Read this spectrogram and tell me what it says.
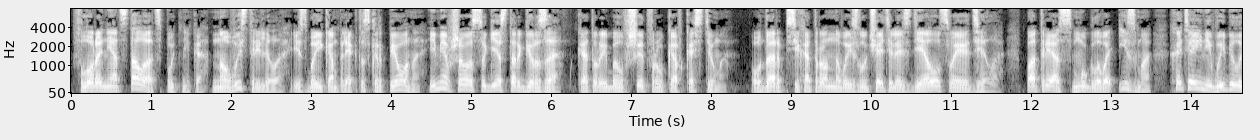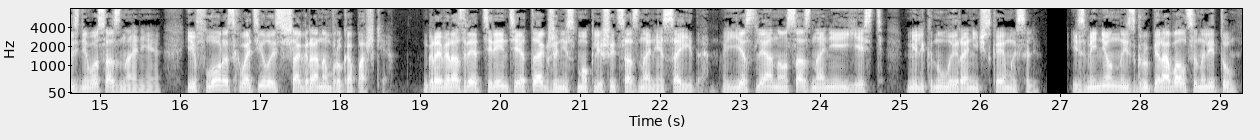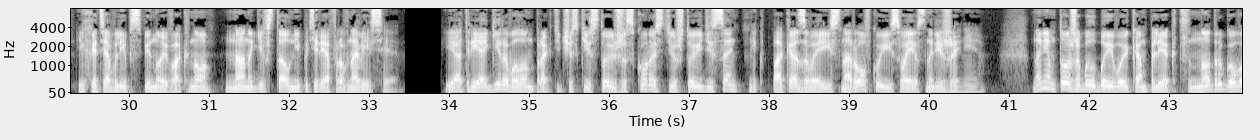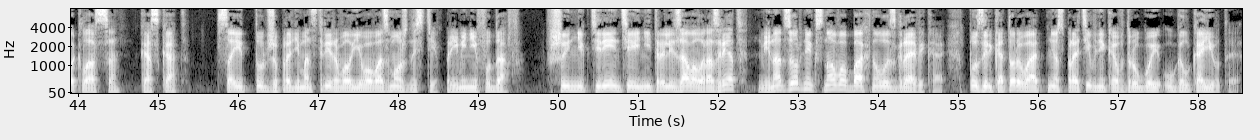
Флора не отстала от спутника, но выстрелила из боекомплекта «Скорпиона», имевшего сугестер Гюрза, который был вшит в рукав костюма. Удар психотронного излучателя сделал свое дело, потряс смуглого изма, хотя и не выбил из него сознание, и Флора схватилась с шаграном в рукопашке. Гравиразряд Терентия также не смог лишить сознания Саида. Если оно сознание есть, мелькнула ироническая мысль. Измененный сгруппировался на лету, и хотя влип спиной в окно, на ноги встал, не потеряв равновесия. И отреагировал он практически с той же скоростью, что и десантник, показывая и сноровку, и свое снаряжение. На нем тоже был боевой комплект, но другого класса — «Каскад». Саид тут же продемонстрировал его возможности, применив удав. Вшинник Терентия нейтрализовал разряд, и надзорник снова бахнул из гравика, пузырь которого отнес противника в другой угол каюты.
